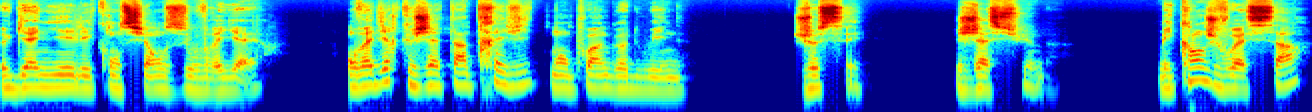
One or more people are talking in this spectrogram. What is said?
de gagner les consciences ouvrières. On va dire que j'atteins très vite mon point Godwin. Je sais, j'assume. Mais quand je vois ça...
